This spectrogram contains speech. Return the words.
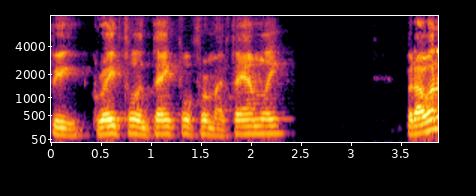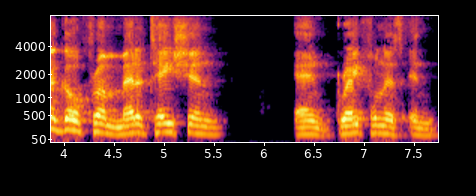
be grateful and thankful for my family. But I want to go from meditation and gratefulness and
